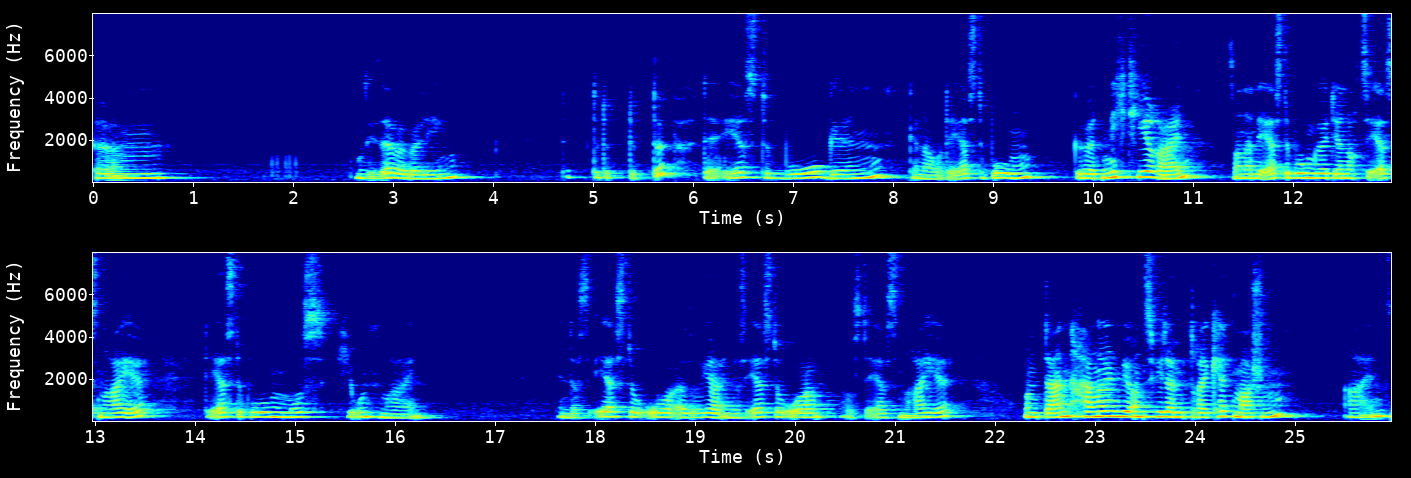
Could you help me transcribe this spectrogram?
Ähm, das muss ich selber überlegen. Der erste Bogen, genau, der erste Bogen gehört nicht hier rein, sondern der erste Bogen gehört ja noch zur ersten Reihe. Der erste Bogen muss hier unten rein. In das erste Ohr, also ja, in das erste Ohr aus der ersten Reihe. Und dann hangeln wir uns wieder mit drei Kettmaschen. Eins,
